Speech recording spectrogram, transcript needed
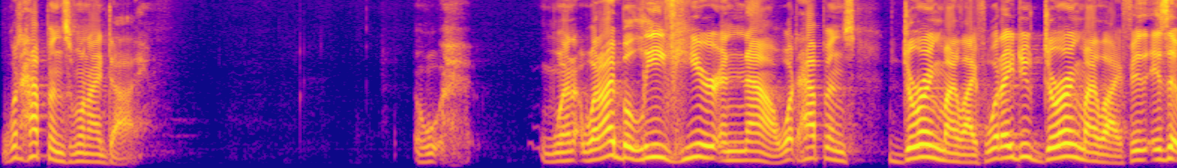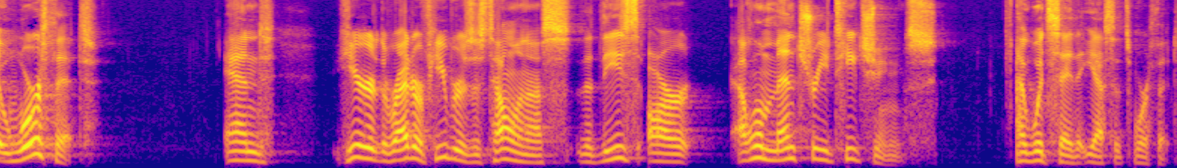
what happens when I die? When, what I believe here and now, what happens during my life, what I do during my life, is, is it worth it? And here, the writer of Hebrews is telling us that these are elementary teachings. I would say that yes, it's worth it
